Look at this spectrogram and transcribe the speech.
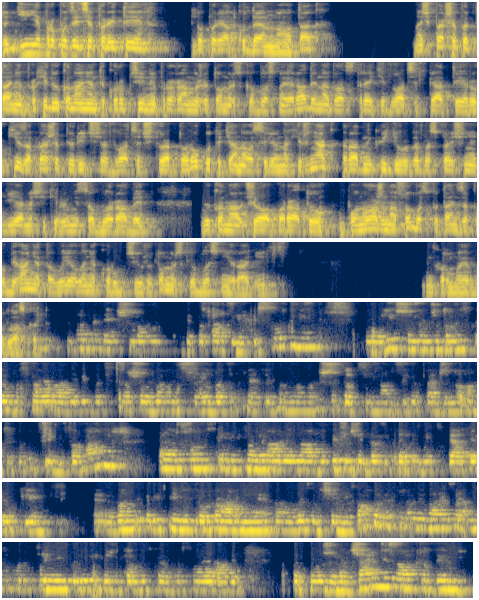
Тоді є пропозиція перейти до порядку денного, так? Значить, перше питання про хід виконання антикорупційної програми Житомирської обласної ради на 23-25 роки. За перше півріччя 24 року Тетяна Васильівна Хіжняк, радник відділу забезпечення діяльності керівництва облради виконавчого апарату, уповноважена особа з питань запобігання та виявлення корупції в Житомирській обласній раді. Інформує, будь ласка. Добрий день, шановні депутати і присутні. Рішенням Житомирської обласної ради від 21.12.23 номер 617 затверджено антикорупційну програму е, Житомирської обласної ради на 2023-2025 роки. Е, В антикорупційній програмі е, визначені заходи, які реалізації антикорупційної політики Житомирської обласної ради, також навчальні заходи.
